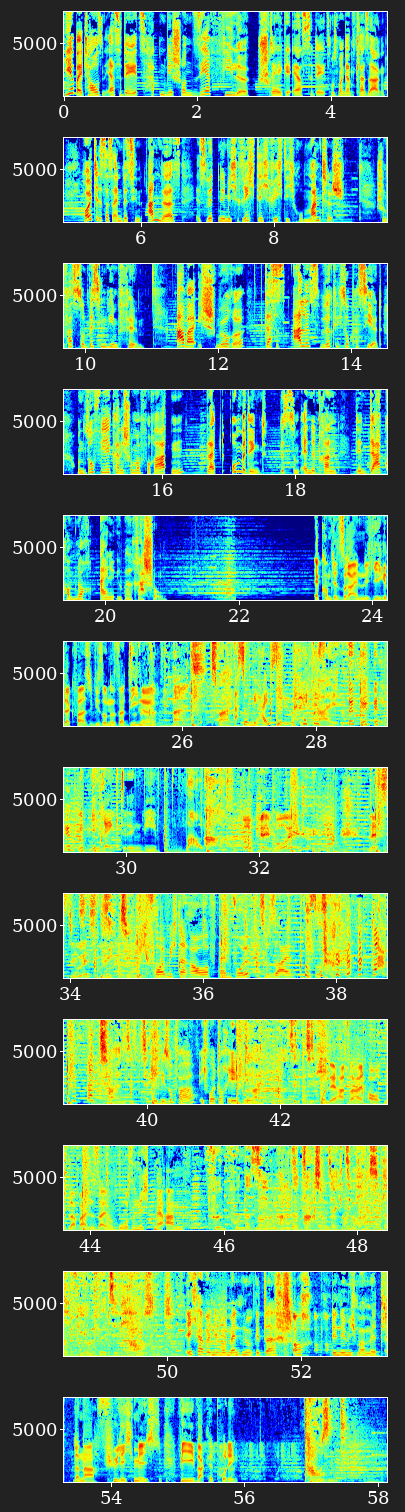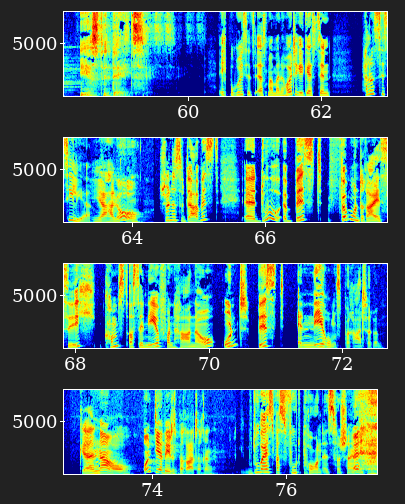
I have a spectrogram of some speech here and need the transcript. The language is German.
Hier bei 1000 erste Dates hatten wir schon sehr viele schräge erste Dates, muss man ganz klar sagen. Heute ist das ein bisschen anders. Es wird nämlich richtig, richtig romantisch. Schon fast so ein bisschen wie im Film. Aber ich schwöre, das ist alles wirklich so passiert. Und so viel kann ich schon mal verraten. Bleibt unbedingt bis zum Ende dran, denn da kommt noch eine Überraschung. Er kommt jetzt rein und ich liege da quasi wie so eine Sardine. Eins, zwei, Achso, wie heißt der übrigens? drei, direkt irgendwie. Wow. Okay, boy. Let's do it. 17, Ich freue mich darauf, dein Wolf zu sein. 72, Hey, wie super. Ich wollte doch eh gehen. 370, Und er hatte halt auch mittlerweile seine Hose nicht mehr an. 500, 766, 944, 1000. Ich habe in dem Moment nur gedacht, ach, den nehme ich mal mit. Danach fühle ich mich wie Wackelpudding. 1000. Erste Dates. Ich begrüße jetzt erstmal meine heutige Gästin. Hallo Cecilia. Ja, hallo. Schön, dass du da bist. Äh, Du bist 35, kommst aus der Nähe von Hanau und bist Ernährungsberaterin. Genau. Und Diabetesberaterin. Du weißt, was Foodporn ist wahrscheinlich.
